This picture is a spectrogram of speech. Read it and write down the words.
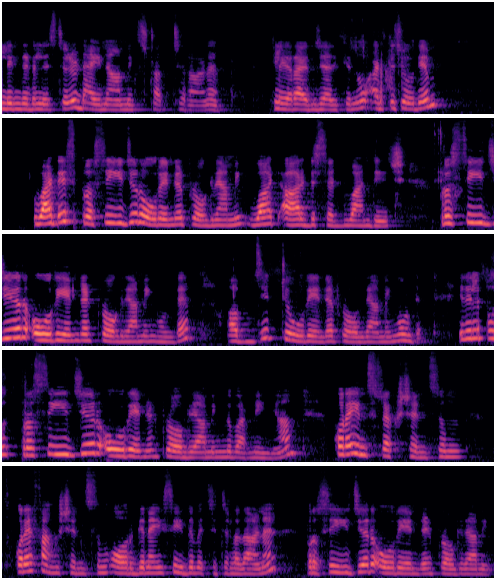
ലിങ്ക്ഡ് ലിസ്റ്റ് ഒരു ഡൈനാമിക് സ്ട്രക്ചർ ആണ്. ക്ലിയർ ആയി വിചാരിക്കുന്നു. അടുത്ത ചോദ്യം. What is procedure oriented programming what are disadvantage procedure oriented programming ഉണ്ട്. ഒബ്ജക്റ്റ് ഓറിയന്റഡ് പ്രോഗ്രാമിംഗ് ഉണ്ട്. ഇതിൽ പ്രൊസീജിയർ ഓറിയന്റഡ് പ്രോഗ്രാമിംഗ് എന്ന് പറഞ്ഞു കഴിഞ്ഞാൽ കുറേ ഇൻസ്ട്രക്ഷൻസും കുറേ ഫങ്ഷൻസും ഓർഗനൈസ് ചെയ്ത് വെച്ചിട്ടുള്ളതാണ് procedure oriented programming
